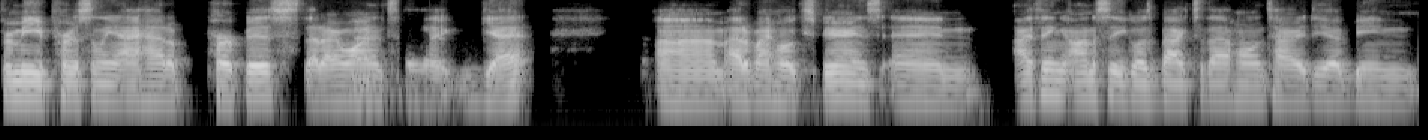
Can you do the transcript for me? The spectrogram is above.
for me personally, I had a purpose that I wanted to like, get um, out of my whole experience, and I think honestly it goes back to that whole entire idea of being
